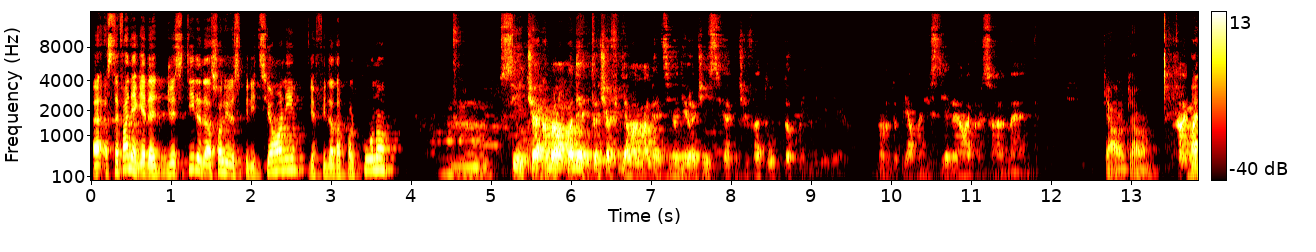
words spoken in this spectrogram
Uh, Stefania chiede, gestite da soli le spedizioni? Vi affidate a qualcuno? Mm, sì, cioè come avevamo detto ci affidiamo al magazzino di logistica che ci fa tutto, quindi non dobbiamo gestirle noi personalmente. Chiaro, chiaro. Noi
